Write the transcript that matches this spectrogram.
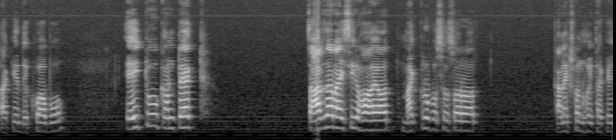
তাকে দেখুৱাব। এইটো কণ্টেক্ট চাৰ্জাৰ আই চিৰ সহায়ত মাইক্ৰ' প্ৰচেছৰত কানেকশ্যন হৈ থাকে।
